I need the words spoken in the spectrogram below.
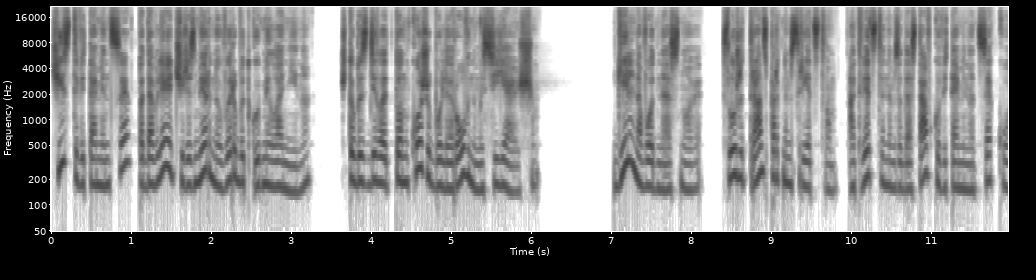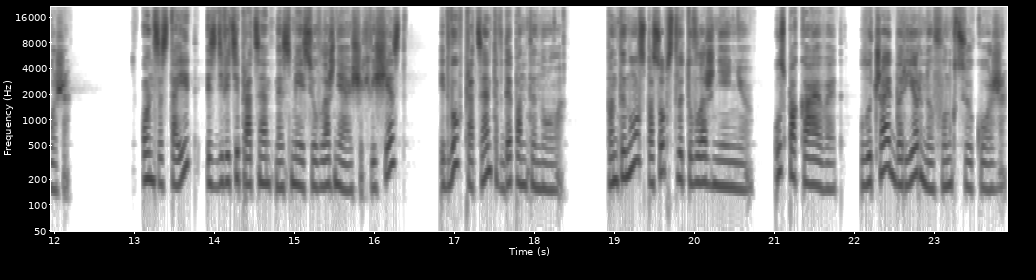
Чистый витамин С подавляет чрезмерную выработку меланина, чтобы сделать тон кожи более ровным и сияющим. Гель на водной основе служит транспортным средством, ответственным за доставку витамина С коже. Он состоит из 9% смеси увлажняющих веществ и 2% депантенола. Пантенол способствует увлажнению, успокаивает, улучшает барьерную функцию кожи.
